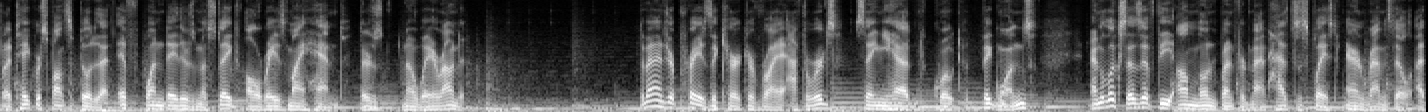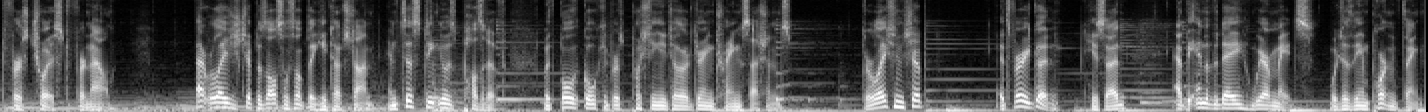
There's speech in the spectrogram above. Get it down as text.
but I take responsibility that if one day there's a mistake, I'll raise my hand. There's no way around it. The manager praised the character of Raya afterwards, saying he had, quote, big ones, and it looks as if the loan Brentford man has displaced Aaron Ramsdale at first choice for now. That relationship is also something he touched on, insisting it was positive, with both goalkeepers pushing each other during training sessions. The relationship? It's very good, he said. At the end of the day, we are mates, which is the important thing.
